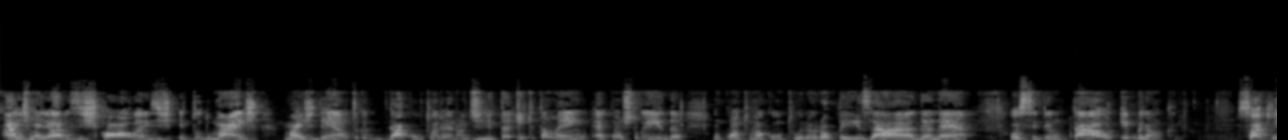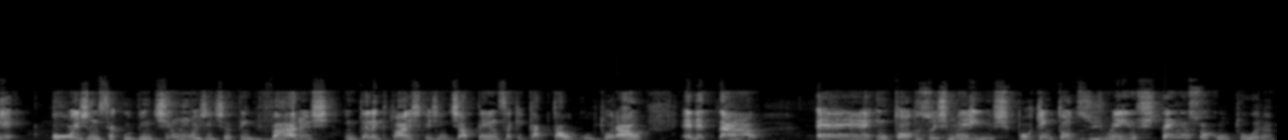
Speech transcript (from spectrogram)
às melhores escolas e tudo mais, mas dentro da cultura erudita e que também é construída enquanto uma cultura europeizada, né, ocidental e branca. Só que hoje, no século XXI, a gente já tem vários intelectuais que a gente já pensa que capital cultural ele está é, em todos os meios, porque em todos os meios tem a sua cultura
